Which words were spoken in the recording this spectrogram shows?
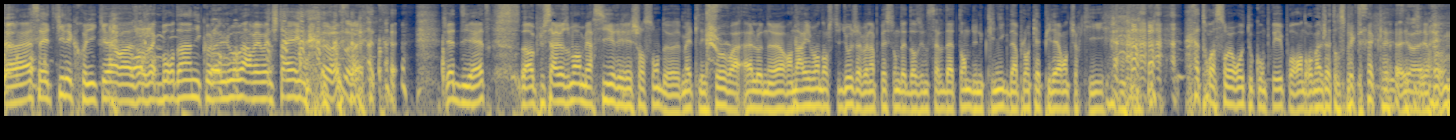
Voilà, ça va être qui les chroniqueurs Euh, Jean-Jacques Bourdin, Nicolas Hulot, Harvey Weinstein? J'ai hâte d'y être. Non, plus sérieusement, merci Rire et Chanson de mettre les chauves à, à l'honneur. En arrivant dans le studio, j'avais l'impression d'être dans une salle d'attente d'une clinique d'implant capillaire en Turquie. à 300 euros tout compris pour rendre hommage à ton spectacle. Jérôme.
